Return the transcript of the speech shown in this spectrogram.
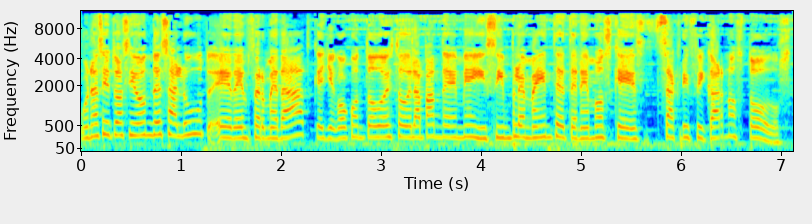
una situación de salud, eh, de enfermedad que llegó con todo esto de la pandemia y simplemente tenemos que sacrificarnos todos.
